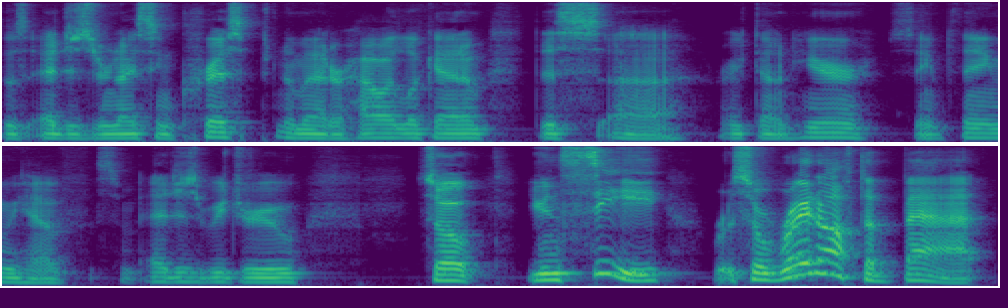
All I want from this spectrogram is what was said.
those edges are nice and crisp no matter how I look at them. This uh, right down here, same thing. We have some edges we drew. So you can see, so right off the bat,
